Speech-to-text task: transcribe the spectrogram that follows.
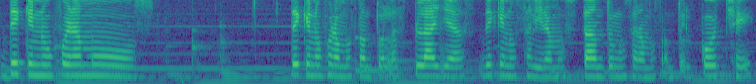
de que no fuéramos de que no fuéramos tanto a las playas, de que no saliéramos tanto, no usáramos tanto el coche,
